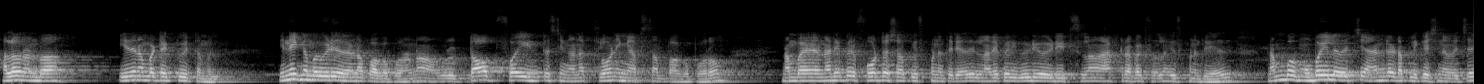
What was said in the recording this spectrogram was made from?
ஹலோ நண்பா இது நம்ம டெக் ட்வீட் தமிழ் இன்றைக்கி நம்ம வீடியோவில் என்ன பார்க்க போகிறோம்னா ஒரு டாப் ஃபைவ் இன்ட்ரெஸ்டிங்கான க்ளோனிங் ஆப்ஸ் தான் பார்க்க போகிறோம் நம்ம நிறைய பேர் ஃபோட்டோஷாப் யூஸ் பண்ண தெரியாது இல்லை நிறைய பேர் வீடியோ எடிட்ஸ்லாம் ஆஃப்டர் எஃபெக்ட்ஸ் எல்லாம் யூஸ் பண்ண தெரியாது. நம்ம மொபைலை வச்சு ஆண்ட்ராய்ட் அப்ளிகேஷனை வச்சு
